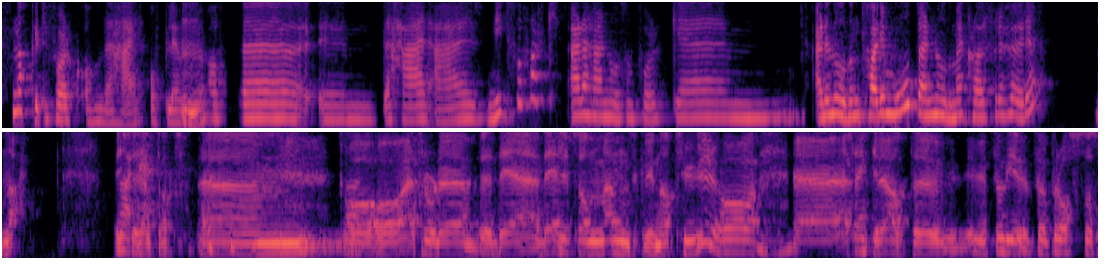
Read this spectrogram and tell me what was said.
snakker til folk om det her, opplever mm. du at uh, um, det her er nytt for folk? Er det her noe som folk uh, Er det noe de tar imot? Er det noe de er klar for å høre? Nei. Ikke i det hele tatt. Um, og, og, jeg tror det, det, det, er litt sånn menneskelig natur. Og uh, jeg tenker det at for, vi, for, for oss og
